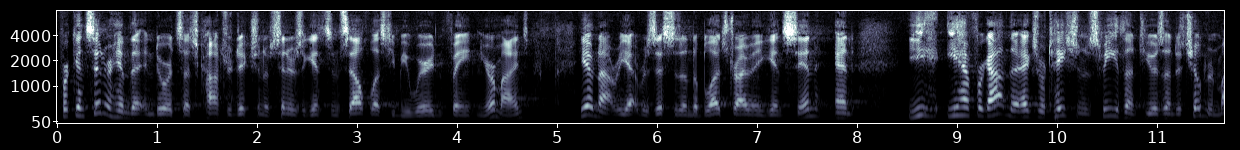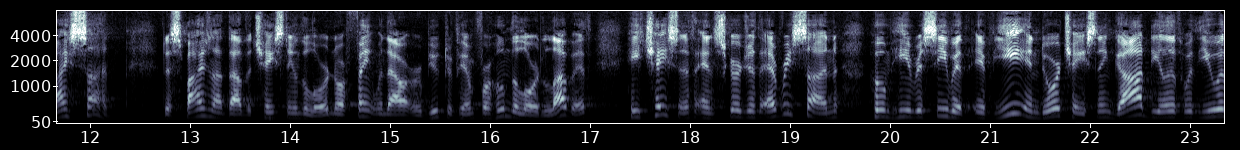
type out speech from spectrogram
For consider him that endured such contradiction of sinners against himself, lest ye be wearied and faint in your minds. Ye have not yet resisted unto blood, striving against sin, and ye, ye have forgotten the exhortation that speaketh unto you as unto children. My son, Despise not thou the chastening of the Lord, nor faint when thou art rebuked of him. For whom the Lord loveth, he chasteneth and scourgeth every son whom he receiveth. If ye endure chastening, God dealeth with you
